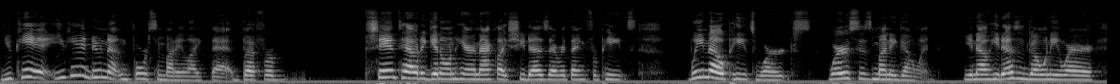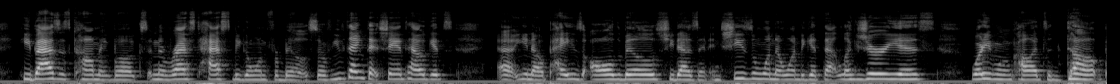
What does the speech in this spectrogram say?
you can't you can't do nothing for somebody like that but for chantel to get on here and act like she does everything for pete's we know pete's works where's his money going you know, he doesn't go anywhere. He buys his comic books, and the rest has to be going for bills. So if you think that Chantel gets, uh, you know, pays all the bills, she doesn't. And she's the one that wanted to get that luxurious, what do you want to call it, it's a dump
